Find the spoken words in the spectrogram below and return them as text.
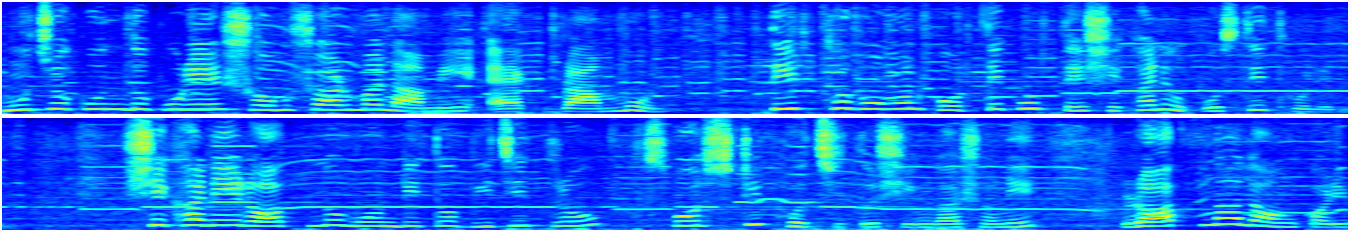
মুচকুন্দপুরের সোমশর্মা নামে এক ব্রাহ্মণ তীর্থ ভ্রমণ করতে করতে সেখানে উপস্থিত হলেন। সেখানে রত্নমণ্ডিত বিচিত্র স্পষ্টি খচিত সিংহাসনে রত্নালঙ্করে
